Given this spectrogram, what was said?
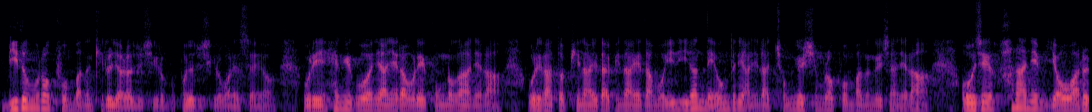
믿음으로 구원받는 길을 열어주시기를 보여주시기를 원했어요. 우리 행위 구원이 아니라 우리 공로가 아니라 우리가 또 비나이다 비나이다 뭐 이런 내용들이 아니라 종교심으로 구원받는 것이 아니라 오직 하나님 여호와를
